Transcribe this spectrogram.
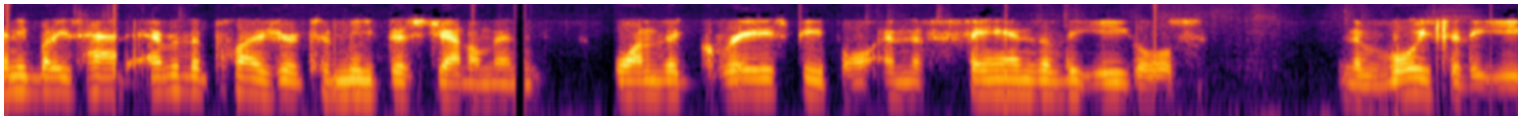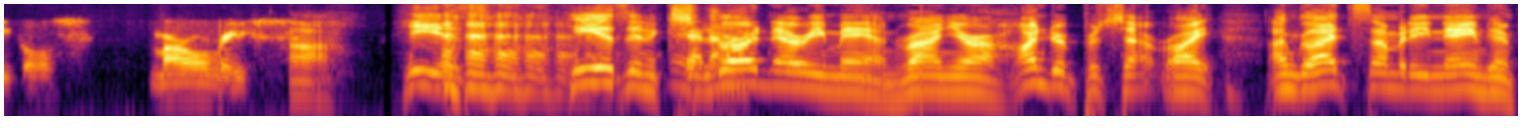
anybody's had ever the pleasure to meet this gentleman, one of the greatest people and the fans of the Eagles, and the voice of the Eagles, Merrill Reese. Oh, he is he is an extraordinary man. Ron, you're 100% right. I'm glad somebody named him.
